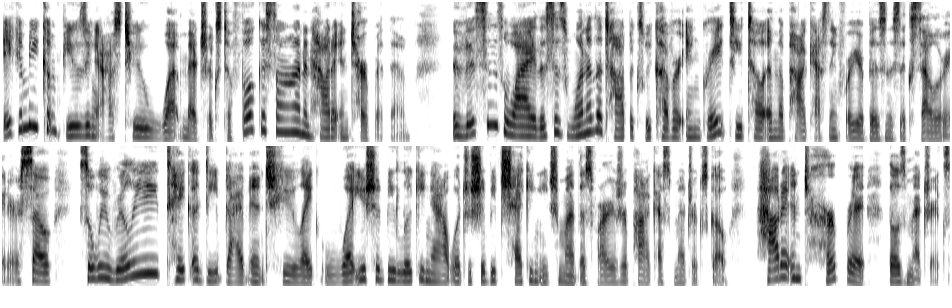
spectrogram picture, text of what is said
it can be confusing as to what metrics to focus on and how to interpret them. This is why this is one of the topics we cover in great detail in the podcasting for your business accelerator. So, so we really take a deep dive into like what you should be looking at, what you should be checking each month as far as your podcast metrics go, how to interpret those metrics,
